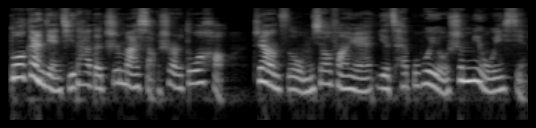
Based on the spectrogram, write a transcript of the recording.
多干点其他的芝麻小事儿多好，这样子我们消防员也才不会有生命危险。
